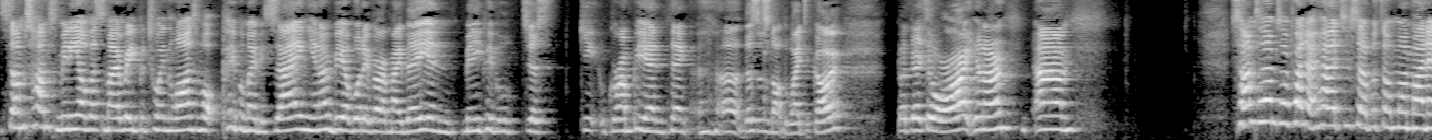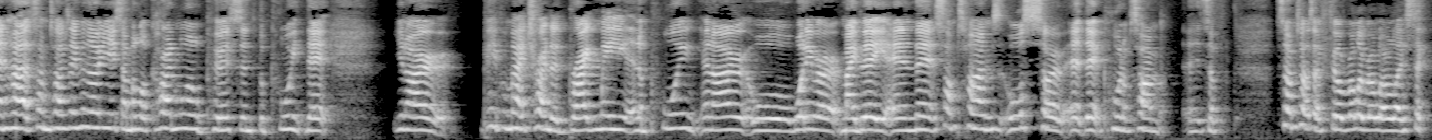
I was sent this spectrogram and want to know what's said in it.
Sometimes many of us may read between the lines of what people may be saying, you know, be it whatever it may be, and many people just get grumpy and think, uh, this is not the way to go. But that's alright, you know. Um, sometimes I find it hard to say what's on my mind and heart. Sometimes, even though, yes, I'm a kind little person to the point that, you know, people may try to break me in a point, you know, or whatever it may be, and then sometimes also at that point of time, it's a sometimes I feel really, really, really sick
